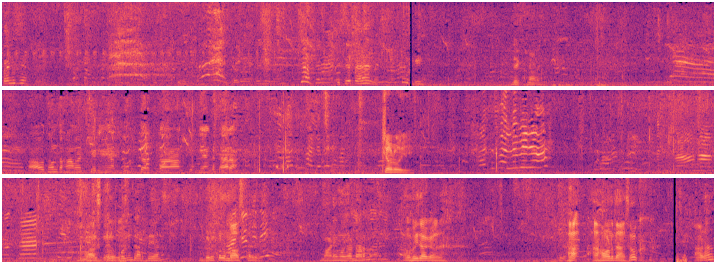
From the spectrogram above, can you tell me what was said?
पेन से इसे पहन देखने वाले आओ ਤੁਹਾਨੂੰ ਦਿਖਾਵਾਂ ਚਿੜੀਆਂ ਕਬੂਤਰ ਕਾਂ ਘੁੱਗੀਆਂ ਗਟਾਰਾਂ ਚਲੋ ਜੀ ਮਸਤ ਹੋ ਬਿਲਕੁਲ ਨਹੀਂ ਡਰਦੇ ਹਨ ਬਿਲਕੁਲ ਮਸਤ ਹੈ ਮਾੜੇ ਮੋਟਾ ਡਰਨ ਉਹੀ ਤਾਂ ਗੱਲ ਹਾਂ ਆ ਹੁਣ ਦੱਸ ਉਹ ਹਣਾ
